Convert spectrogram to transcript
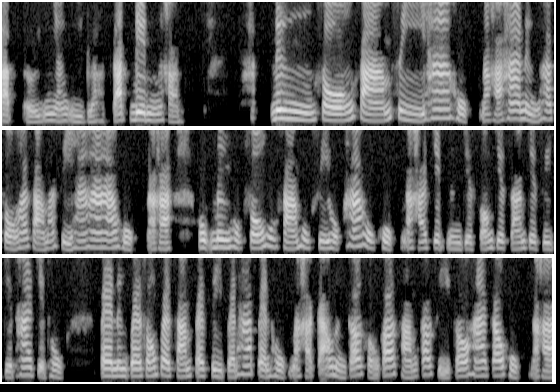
ตัดเออยังอีกแล้ว ตัดเด่นค่ะหนึ่งสองสามสี่ห้าหกนะคะห้าหนึ่งห้าสองห้าสามห้าสี่ห้าห้าห้าหกนะคะหกหนึ่งหกสองหกสามหกสี่หกห้าหกหกนะคะเจ็ดหนึ่งเจ็ดสองเจ็ดสามเจ็ดสี่เจ็ดห้าเจ็ดหก แปดหนึ่งแปดสองแปดสามแปดสี่แปดห้าแปดหกนะคะเก้าหนึ่งเก้าสองเก้าสามเก้าสี่เก้าห้าเก้าหกนะคะ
